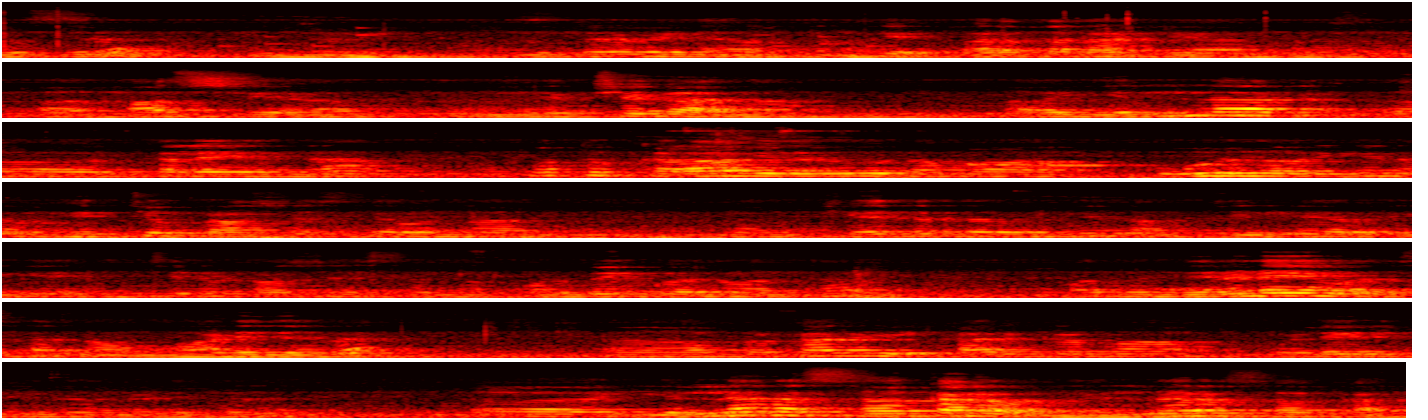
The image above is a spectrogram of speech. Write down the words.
ರುದ್ರ ರುದ್ರವೀಣ ಭರತನಾಟ್ಯ, ಹಾಸ್ಯ, ಯಕ್ಷಗಾನ ಎಲ್ಲ ಕಲೆಯನ್ನು ಮತ್ತು ಕಲಾವಿದರು ನಮ್ಮ ಊರಿನವರಿಗೆ, ನಾವು ಹೆಚ್ಚು ಪ್ರಾಶಸ್ತ್ಯವನ್ನು ನಮ್ಮ ಕ್ಷೇತ್ರದವರಿಗೆ, ನಮ್ಮ ಜಿಲ್ಲೆಯವರಿಗೆ ಹೆಚ್ಚಿನ ಪ್ರಾಶಸ್ತ್ಯವನ್ನು ಕೊಡಬೇಕು ಅನ್ನುವಂಥ ಒಂದು ನಿರ್ಣಯವನ್ನು ಸಹ ನಾವು ಮಾಡಿದ್ದೇವೆ. ಪ್ರಕಾರ ಈ ಕಾರ್ಯಕ್ರಮ ಒಳ್ಳೆಯ ರೀತಿಯಿಂದ ನಡೀತದೆ. ಎಲ್ಲರ ಸಹಕಾರವನ್ನು, ಎಲ್ಲರ ಸಹಕಾರ.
